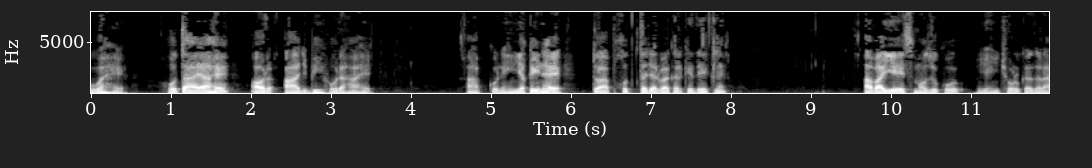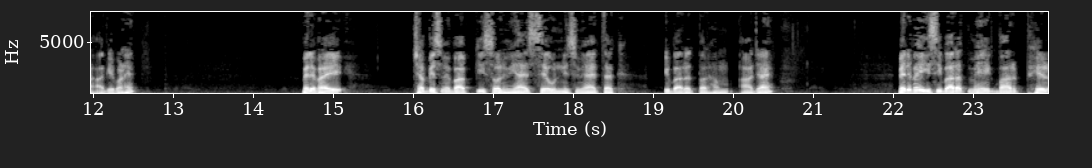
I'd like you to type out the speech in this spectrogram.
ہوا ہے، ہوتا آیا ہے اور آج بھی ہو رہا ہے۔ آپ کو نہیں یقین ہے تو آپ خود تجربہ کر کے دیکھ لیں۔ اب آئیے اس موضوع کو یہیں چھوڑ کر ذرا آگے بڑھیں۔ میرے بھائی، چھبیسویں باپ کی سولہویں آیت سے انیسویں آیت تک عبارت پر ہم آ جائیں۔ میرے بھائی، اس عبارت میں ایک بار پھر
